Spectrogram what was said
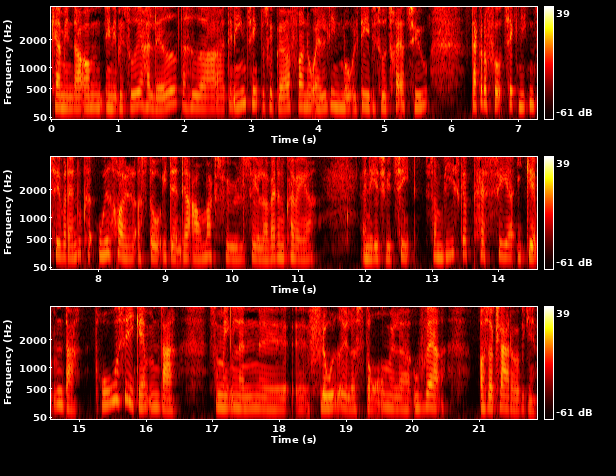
kan jeg minde dig om en episode, jeg har lavet, der hedder Den ene ting, du skal gøre for at nå alle dine mål. Det er episode 23. Der kan du få teknikken til, hvordan du kan udholde at stå i den der afmagtsfølelse, eller hvad det nu kan være, af negativitet, som lige skal passere igennem dig, bruse igennem dig, som en eller anden øh, øh, flod eller storm eller uvær, og så klare det op igen.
